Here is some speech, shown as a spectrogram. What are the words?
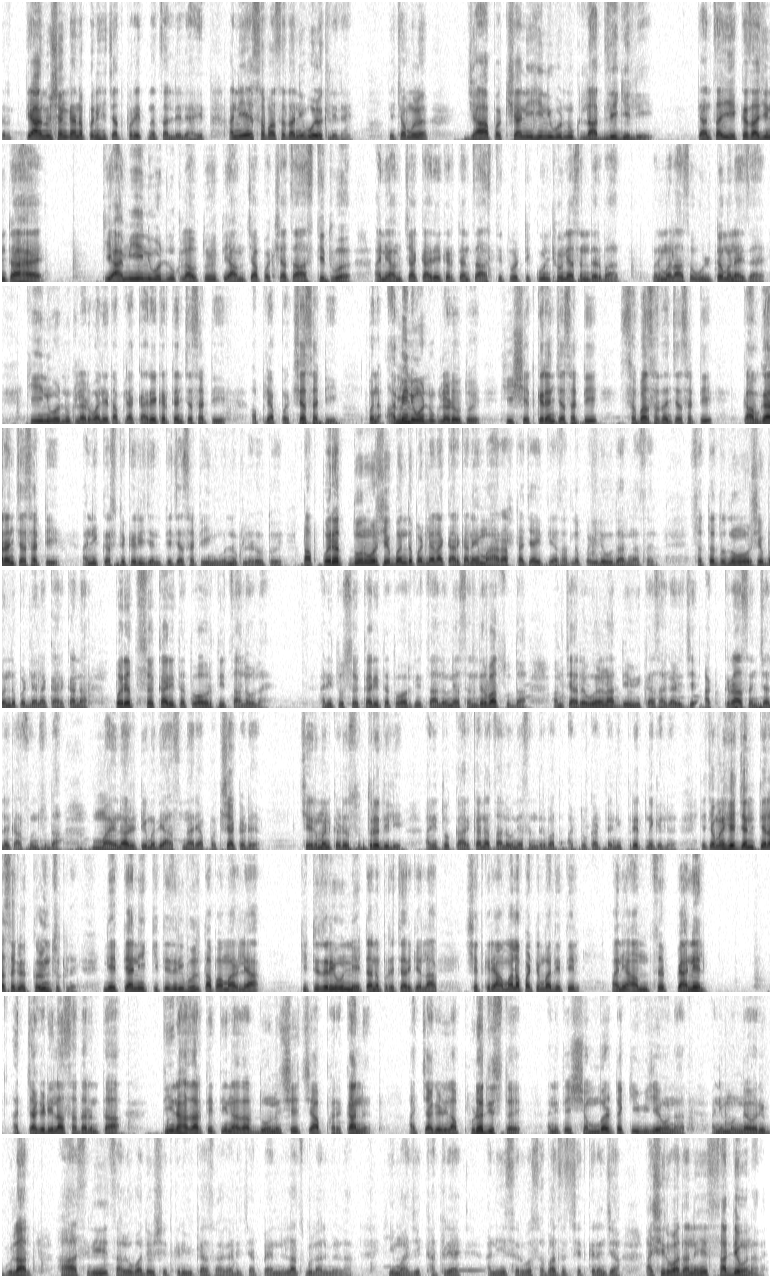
तर त्या अनुषंगानं पण ह्याच्यात प्रयत्न चाललेले आहेत आणि हे सभासदांनी ओळखलेले आहेत. त्याच्यामुळं ज्या पक्षाने ही निवडणूक लादली गेली त्यांचा एकच अजिंठा आहे की आम्ही ही निवडणूक लावतो आहे ते आमच्या पक्षाचं अस्तित्व आणि आमच्या कार्यकर्त्यांचं अस्तित्व टिकवून ठेवण्यासंदर्भात. पण मला असं उलटं म्हणायचं आहे की ही निवडणूक लढवालेत आपल्या कार्यकर्त्यांच्यासाठी आपल्या पक्षासाठी. पण आम्ही निवडणूक लढवतो आहे ही शेतकऱ्यांच्यासाठी सभासदांच्यासाठी कामगारांच्यासाठी आणि कष्टकरी जनतेच्यासाठी ही निवडणूक लढवतो आहे आता परत दोन वर्षे बंद पडलेला कारखाना हे महाराष्ट्राच्या इतिहासातलं पहिलं उदाहरण असेल. सतत दोन वर्षे बंद पडलेला कारखाना परत सहकारी तत्वावरती चालवला आहे आणि तो सहकारी तत्वावरती चालवण्यासंदर्भात सुद्धा आमच्या रवळनाथ देव विकास आघाडीचे अकरा संचालक असूनसुद्धा मायनॉरिटीमध्ये असणाऱ्या पक्षाकडं चेअरमनकडं सूत्र दिली. आणि तो कारखाना चालवण्यासंदर्भात आटोकाट त्यांनी प्रयत्न केलं. त्याच्यामुळे हे जनतेला सगळं कळून चुकलं आहे नेत्यांनी किती जरी भूलतापा मारल्या किती जरी येऊन नेत्यानं प्रचार केला शेतकरी आम्हाला पाठिंबा देतील आणि आमचं पॅनेल आजच्या घडीला साधारणतः तीन हजार ते तीन हजार दोनशेच्या फरकानं आजच्या घडीला पुढं दिसतं आहे आणि ते शंभर टक्के विजय होणार आणि मंगळवारी गुलाल हा श्री चाळोबादेव शेतकरी विकास आघाडीच्या पॅनेललाच गुलाल मिळणार. ही माझी खात्री आहे. आणि हे सर्व सभासद शेतकऱ्यांच्या आशीर्वादाने हे साध्य होणार आहे.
